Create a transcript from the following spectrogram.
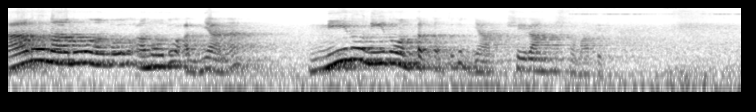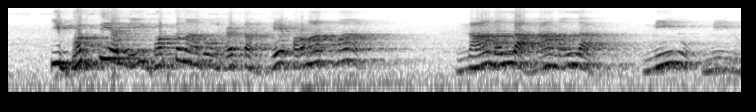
ನಾನು ನಾನು ಅನ್ನೋದು ಅನ್ನೋದು ಅಜ್ಞಾನ. ನೀನು ನೀನು ಅಂತಕ್ಕಂಥದ್ದು ಜ್ಞಾನ. ಶ್ರೀರಾಮಕೃಷ್ಣ ಮಾತಿದೆ ಈ ಭಕ್ತಿಯಲ್ಲಿ ಭಕ್ತನಾದವನು ಹೇಳ್ತಾನೆ, ಹೇ ಪರಮಾತ್ಮ, ನಾನಲ್ಲ ನಾನಲ್ಲ, ನೀನು ನೀನು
